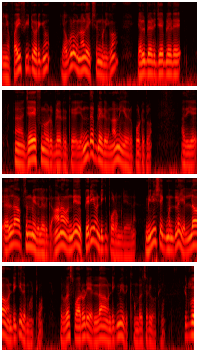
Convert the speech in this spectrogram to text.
நீங்கள் ஃபைவ் ஃபீட் வரைக்கும் எவ்வளோ வேணாலும் எக்ஸ்டெண்ட் பண்ணிக்கலாம். எல் பிளேடு ஜே பிளேடு ஜேஎஃப்னு ஒரு பிளேடு இருக்குது எந்த பிளேடு வேணாலும் நீங்கள் இதில் போட்டுக்கலாம். அது எல்லா ஆப்ஷனுமே இதில் இருக்குது ஆனால் வந்து இது பெரிய வண்டிக்கு போட முடியாதுண்ணே மினி செக்மெண்ட்டில் எல்லா வண்டிக்கும் இதை மாட்டலாம் ரிவர்ஸ் ஃபார்வர்டு எல்லா வண்டிக்குமே இது கம்பல்சரி ஓட்டலாம். இப்போ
